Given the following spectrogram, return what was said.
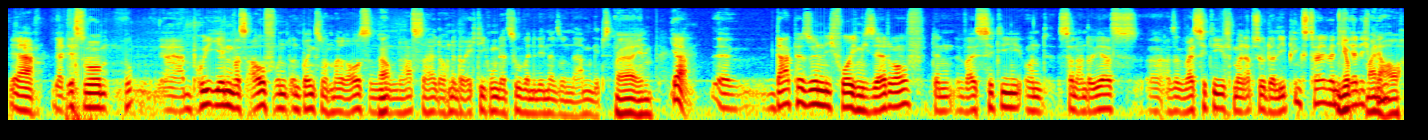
ja, das ist so, ja, brüh irgendwas auf und, und bring's nochmal raus und ja. dann hast du halt auch eine Berechtigung dazu, wenn du denen dann so einen Namen gibst. Ja, eben. Ja, äh, da persönlich freue ich mich sehr drauf, denn Vice City und San Andreas, äh, also Vice City ist mein absoluter Lieblingsteil, wenn ich Jupp, ehrlich meine bin. auch.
